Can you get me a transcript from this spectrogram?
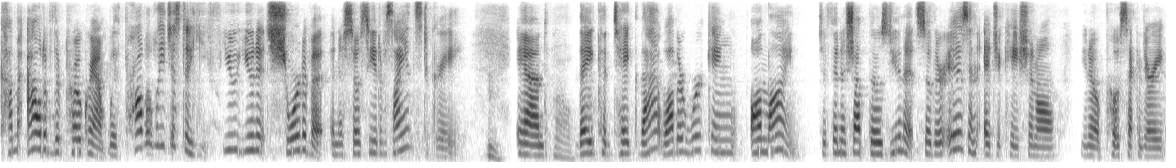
come out of the program with probably just a few units short of an Associate of Science degree. Hmm. And wow. they could take that while they're working online to finish up those units. So there is an educational, you know, post secondary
